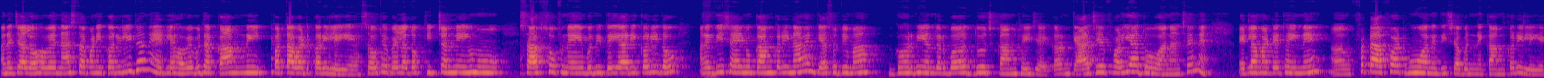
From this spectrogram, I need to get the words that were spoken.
અને ચાલો, હવે નાસ્તા પાણી કરી લીધા ને, એટલે હવે બધા કામની પતાવટ કરી લઈએ. સૌથી પહેલાં તો કિચનની હું સાફસૂફ ને એ બધી તૈયારી કરી દઉં અને દિશા એનું કામ કરીને આવે ને, ત્યાં સુધીમાં ઘરની અંદર બધું જ કામ થઈ જાય. કારણ કે આજે ફળિયા ધોવાના છે ને, એટલા માટે થઈને ફટાફટ હું અને દિશા બંને કામ કરી લઈએ.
